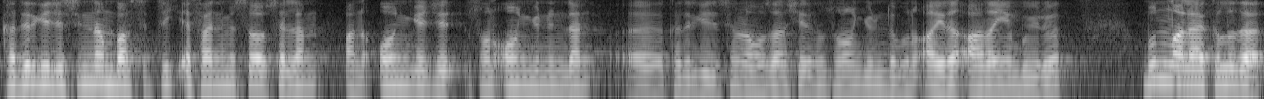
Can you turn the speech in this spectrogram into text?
Kadir Gecesi'nden bahsettik. Efendimiz sallallahu aleyhi ve sellem hani 10 gece son 10 gününden e, Kadir Gecesi'nin Ramazan-ı Şerif'in son 10 gününde bunu ayrı arayın buyuruyor. Bununla alakalı da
